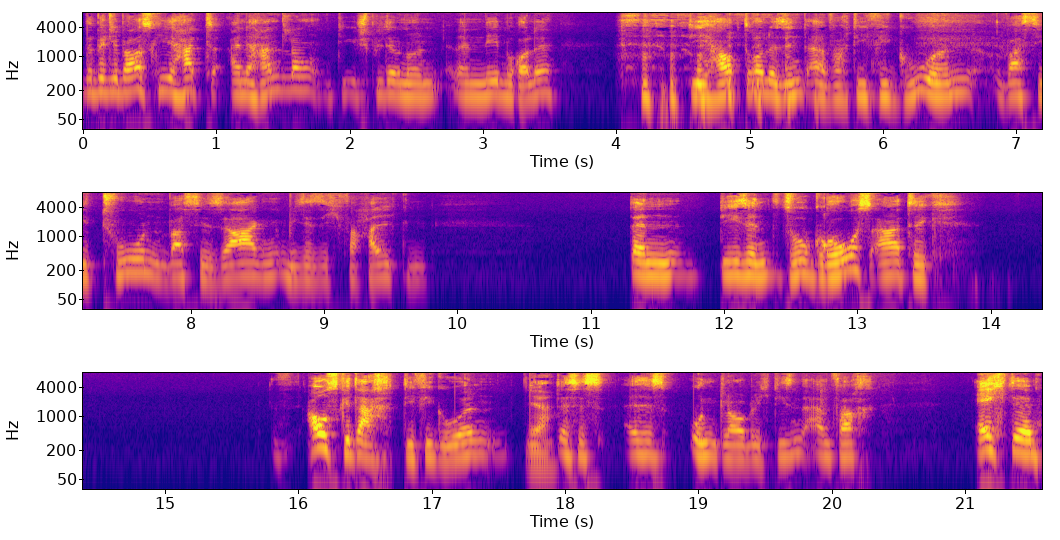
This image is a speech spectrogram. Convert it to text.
The Big Lebowski hat eine Handlung, die spielt aber nur eine Nebenrolle. Die Hauptrolle sind einfach die Figuren, was sie tun, was sie sagen, wie sie sich verhalten. Denn die sind so großartig ausgedacht, die Figuren. Ja. Das ist, es ist unglaublich. Die sind einfach echte,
